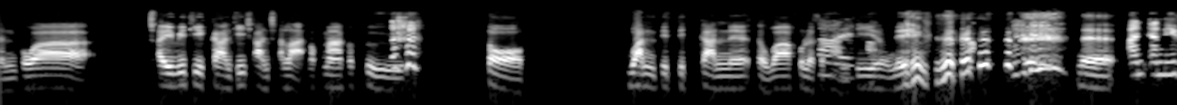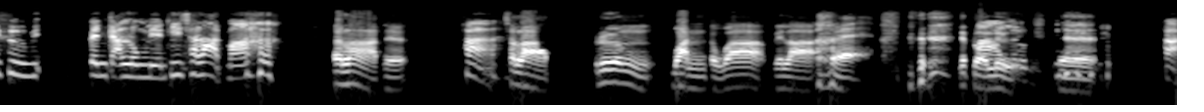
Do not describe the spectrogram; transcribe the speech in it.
นั้น เพราะว่า ใช้วิธีการที่อ่านฉลาดมากๆก็คือสอบวันติดติดๆกันเนี่ยแต่ว่าคนละสถานที่ใช่ค่ะเท่านั้นเองเนี่ยอันอันนี้คือวิเป็นการโรงเรียนที่ฉลาดมากฉลาดเนี่ยค่ะฉลาดเรื่องวันแต่ว่าเวลาเรียบร้อยเลยนะค่ะ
